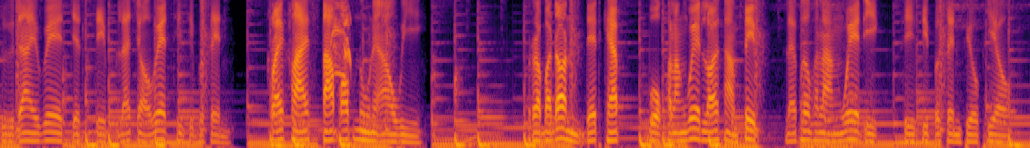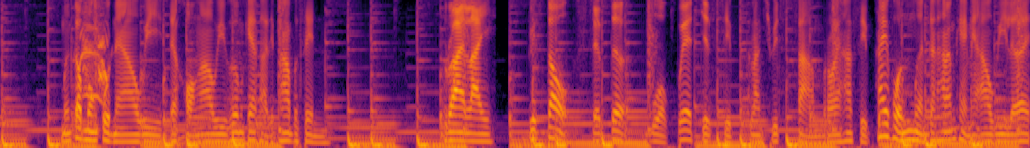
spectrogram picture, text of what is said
คือได้เวท 70 และเจาะเวท 40%คล้ายๆ Staff of Nu ใน RV Rabadon Dead Cap บวกพลังเวท 130 และเพิ่มพลังเวทอีก 40%เพียวๆ เหมือนกับมงกุฎใน RV แต่ของ RV เพิ่มแค่ 35%รายไล คริสตัลเซปเตอร์บวกเวท 70 พลังชีวิต 350 ให้ผลเหมือนกระทะน้ำแข็งใน RV เลย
